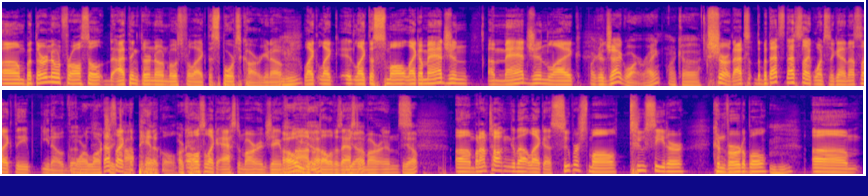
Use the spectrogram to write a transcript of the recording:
Um, but they're known for also. I think they're known most for like the sports car. You know, Mm-hmm. like like it, like the small. Like imagine imagine like Like a Jaguar, right? Like a Sure, that's but that's that's like once again that's like the you know the More luxury That's like the of the- pinnacle. okay. Also like Aston Martin, James Oh, Bond yep, with all of his Aston yep, Martins. Yep. Um, but I'm talking about like a super small two seater convertible. Mm-hmm. Um,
